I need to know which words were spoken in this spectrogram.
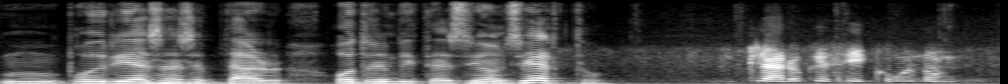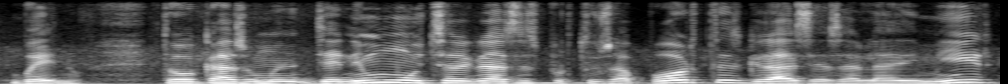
mm, podrías aceptar otra invitación, ¿cierto? Claro que sí, cómo no. Bueno, en todo caso, Jenny, muchas gracias por tus aportes, gracias a Vladimir.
